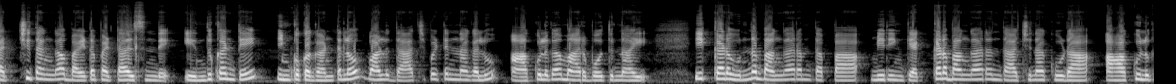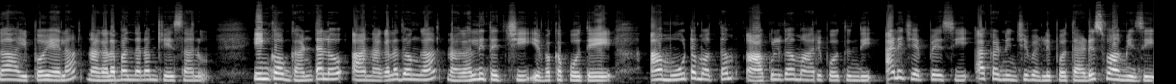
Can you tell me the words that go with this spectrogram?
ఖచ్చితంగా బయట పెట్టాల్సిందే. ఎందుకంటే ఇంకొక గంటలో వాళ్ళు దాచిపెట్టిన నగలు ఆకులుగా మారబోతున్నాయి. ఇక్కడ ఉన్న బంగారం తప్ప మీరు ఇంకెక్కడ బంగారం దాచినా కూడా ఆకులుగా అయిపోయేలా నగల బంధనం చేశాను. ఇంకో గంటలో ఆ నగల దొంగ నగల్ని తెచ్చి ఇవ్వకపోతే ఆ మూట మొత్తం ఆకులుగా మారిపోతుంది అని చెప్పేసి అక్కడి నుంచి వెళ్ళిపోతాడు స్వామీజీ.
